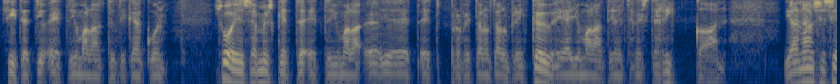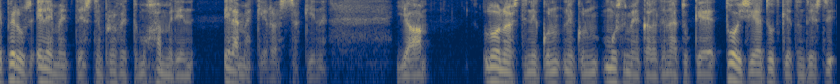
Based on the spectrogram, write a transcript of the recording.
siitä, että, että Jumala on ikään kuin suojinsa myöskin, että, että, Jumala, että, että profeetta on alun perin köyhä ja Jumala on tehnyt hänestä rikkaan. Ja nämä on se, se peruselementtejä sitten profeetta Muhammedin elämäkerrassakin. Ja luonnollisesti niin kuin, niin kuin muslimien kannalta nämä tukee toisia ja tutkijat on tietysti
